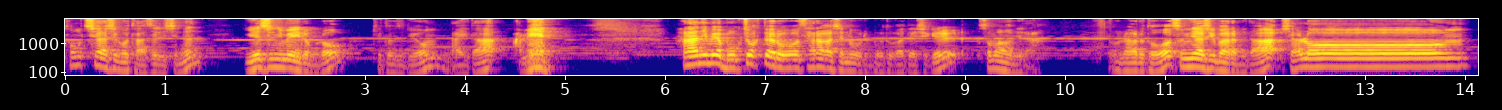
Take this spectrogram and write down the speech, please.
통치하시고 다스리시는 예수님의 이름으로 기도드리옵나이다. 아멘. 하나님의 목적대로 살아가시는 우리 모두가 되시길 소망합니다. 오늘 하루도 승리하시기 바랍니다. 샬롬.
